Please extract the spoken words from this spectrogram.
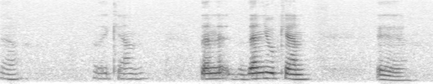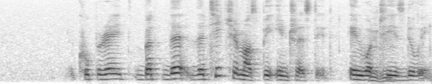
yeah, they can. Then then you can uh, cooperate, but the the teacher must be interested in what he is doing.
